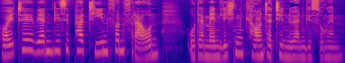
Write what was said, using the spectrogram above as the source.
Heute werden diese Partien von Frauen oder männlichen Countertenören gesungen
